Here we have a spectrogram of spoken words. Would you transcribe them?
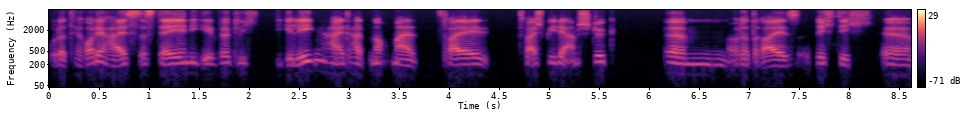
oder Terodde heißt, dass derjenige wirklich die Gelegenheit hat, nochmal zwei, zwei Spiele am Stück ähm, oder drei richtig äh,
